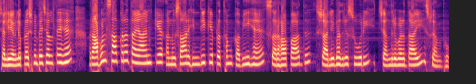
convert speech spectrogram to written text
चलिए अगले प्रश्न पे चलते हैं। राहुल साकरतयान के अनुसार हिंदी के प्रथम कवि हैं सरहापाद, शालीभद्र सूरी चंद्रवरदाई स्वयंभू।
